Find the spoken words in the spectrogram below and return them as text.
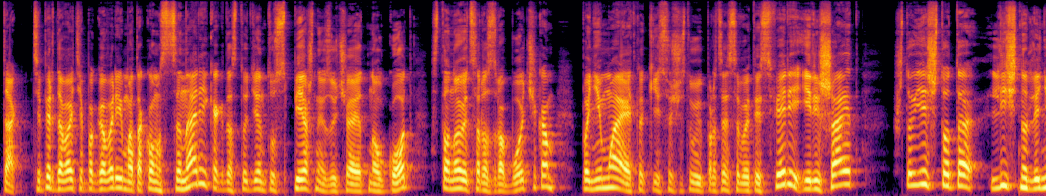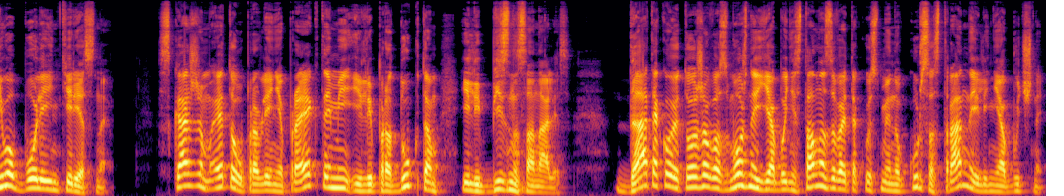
Так, теперь давайте поговорим о таком сценарии, когда студент успешно изучает ноу-код, становится разработчиком, понимает, какие существуют процессы в этой сфере и решает, что есть что-то лично для него более интересное. Скажем, это управление проектами или продуктом или бизнес-анализ. Да, такое тоже возможно, и я бы не стал называть такую смену курса странной или необычной.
